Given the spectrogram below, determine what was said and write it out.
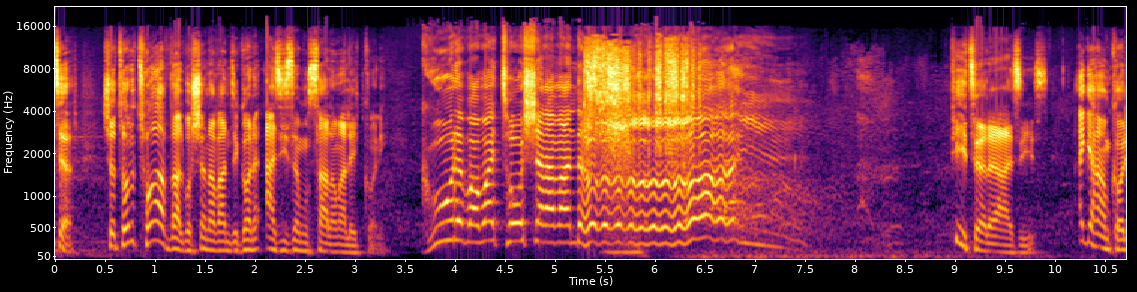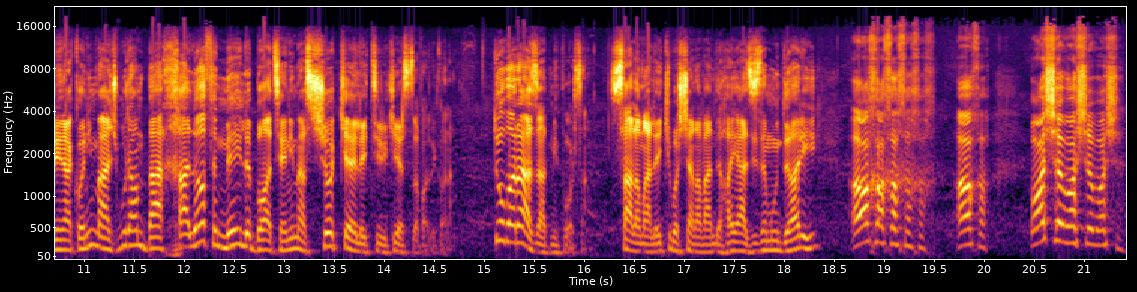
پیتر چطور تو اول با شنوندگان عزیزمون سلام علیک کنی؟ گوره بابای تو شنونده پیتر عزیز اگه همکاری نکنی مجبورم برخلاف میل باطنیم از شوک الکتریکی استفاده کنم. دوباره ازت می‌پرسم. سلام علیکی با شنونده های عزیزمون داری؟ آخ آخ آخ آخ آخ. باشه باشه باشه.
